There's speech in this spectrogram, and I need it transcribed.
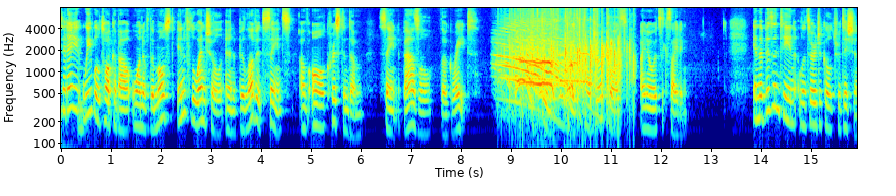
Today we will talk about one of the most influential and beloved saints of all Christendom, Saint Basil the Great. Please, please hold your applause. I know it's exciting. In the Byzantine liturgical tradition,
